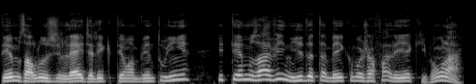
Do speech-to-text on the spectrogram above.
temos a luz de LED ali que tem uma ventoinha e temos a avenida também, como eu já falei aqui. Vamos lá.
